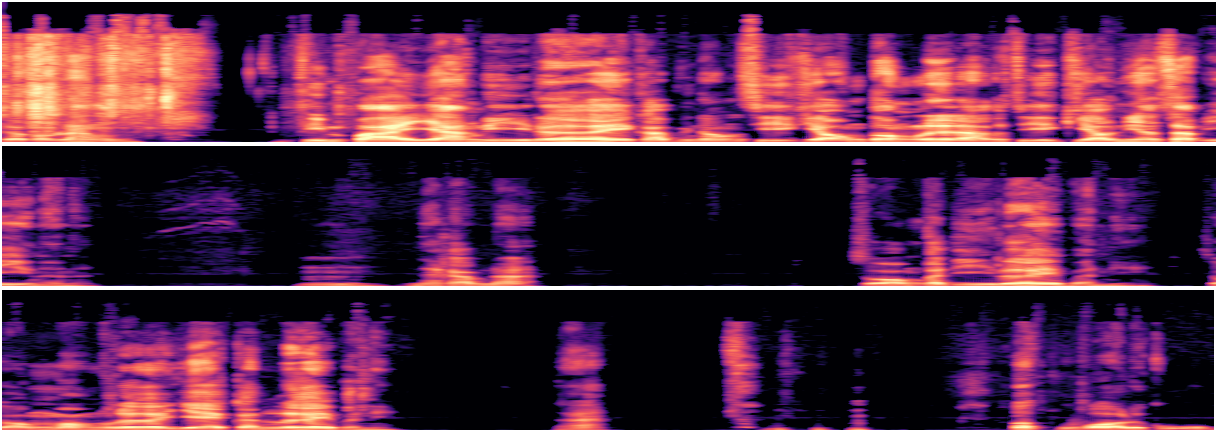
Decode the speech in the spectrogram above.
เขากำลังพิมพ์ป้ายอย่างดีเลย ครับพี่น้องสีเขียวต้องเลยล่ะสีเขียวเนี่ยซับอีกนั่นน่ะอืมนะครับนะ สองคดีเลยบัดนี้สองมองเลย แยกกันเลยบัดนี้ นะกูบอกเลยกูอุก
